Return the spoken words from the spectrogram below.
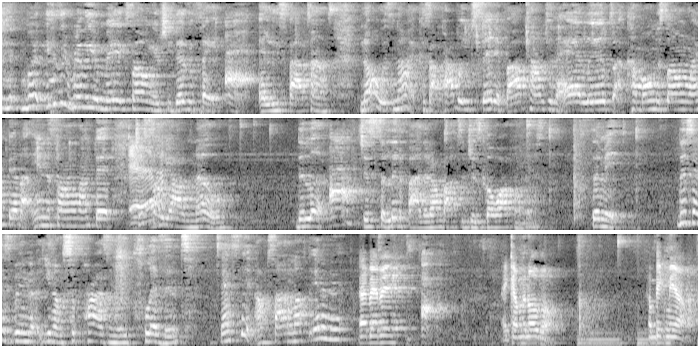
but is it really a Meg song if she doesn't say ah at least five times? No, it's not, because I probably said it five times in the ad libs. I come on the song like that, I end the song like that. Just so Ah. y'all know, the little ah just solidified that I'm about to just go off on this. Submit. This has been, you know, surprisingly pleasant. That's it. I'm signing off the internet. Hey baby. I coming over. Come pick me up.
